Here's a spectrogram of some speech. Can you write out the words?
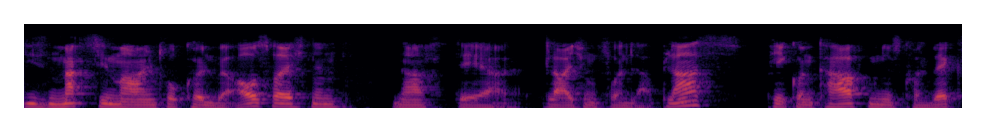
Diesen maximalen Druck können wir ausrechnen nach der Gleichung von Laplace P konkav minus konvex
